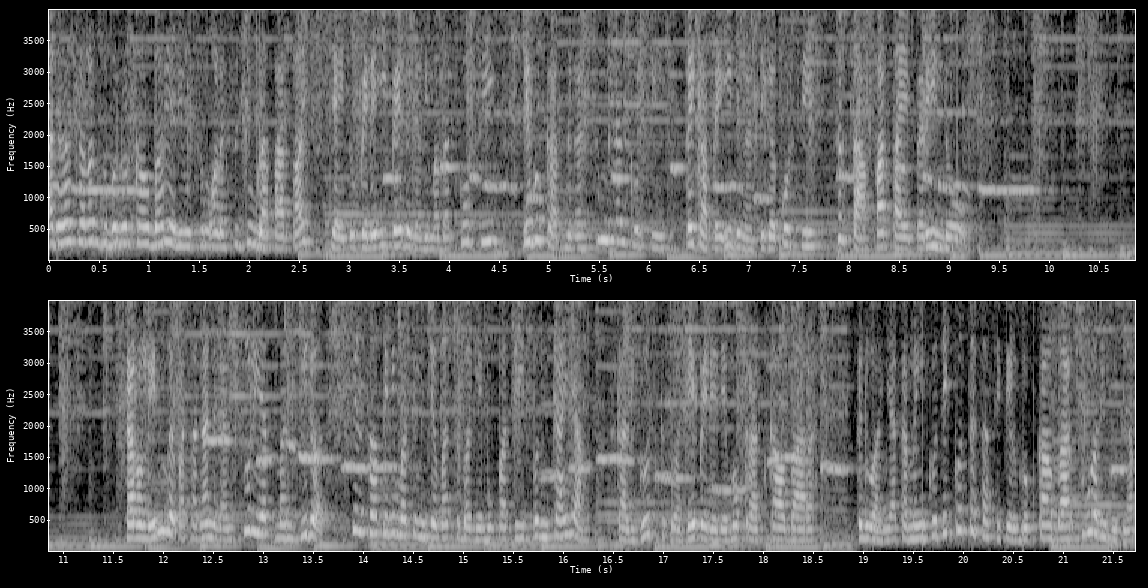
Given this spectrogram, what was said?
adalah calon gubernur Kalbar yang diusung oleh sejumlah partai, yaitu PDIP dengan 15 kursi, Demokrat dengan 9 kursi, PKPI dengan 3 kursi, serta Partai Perindo. Caroline berpasangan dengan Suryat Mandidot yang saat ini masih menjabat sebagai Bupati Bengkayang sekaligus Ketua DPD Demokrat Kalbar. Keduanya akan mengikuti kontestasi Pilgub Kalbar 2018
